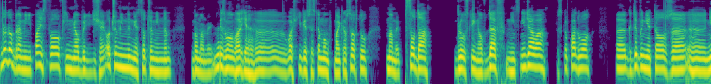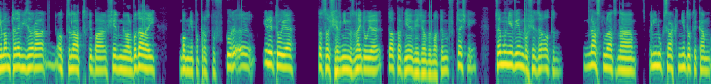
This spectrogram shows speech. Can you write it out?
No dobra, mili państwo, film miał być dzisiaj o czym innym, jest o czym innym, bo mamy niezłą awarię e, właściwie systemów Microsoftu. Mamy PSODA, Blue Screen of Death, nic nie działa, wszystko padło. E, Gdyby nie to, że e, nie mam telewizora od lat chyba siedmiu albo dalej, bo mnie po prostu wkur... irytuje to, co się w nim znajduje, to pewnie wiedziałbym o tym wcześniej. Czemu nie wiem, bo siedzę od nastu lat na Linuxach, nie dotykam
